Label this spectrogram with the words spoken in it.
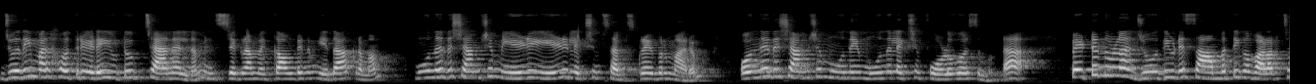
ജ്യോതി മൽഹോത്രയുടെ യൂട്യൂബ് ചാനലിനും ഇൻസ്റ്റഗ്രാം അക്കൗണ്ടിനും യഥാക്രമം മൂന്ന് ദശാംശം ഏഴ് ഏഴ് ലക്ഷം സബ്സ്ക്രൈബർമാരും ഒന്ന് ദശാംശം മൂന്ന് മൂന്ന് ലക്ഷം ഫോളോവേഴ്സും ഉണ്ട് പെട്ടെന്നുള്ള ജ്യോതിയുടെ സാമ്പത്തിക വളർച്ച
